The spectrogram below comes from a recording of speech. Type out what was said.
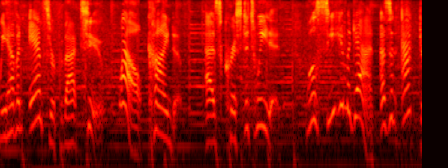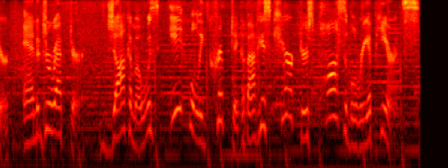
we have an answer for that too. Well, kind of. As Krista tweeted, we'll see him again as an actor and a director. Giacomo was equally cryptic about his character's possible reappearance.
